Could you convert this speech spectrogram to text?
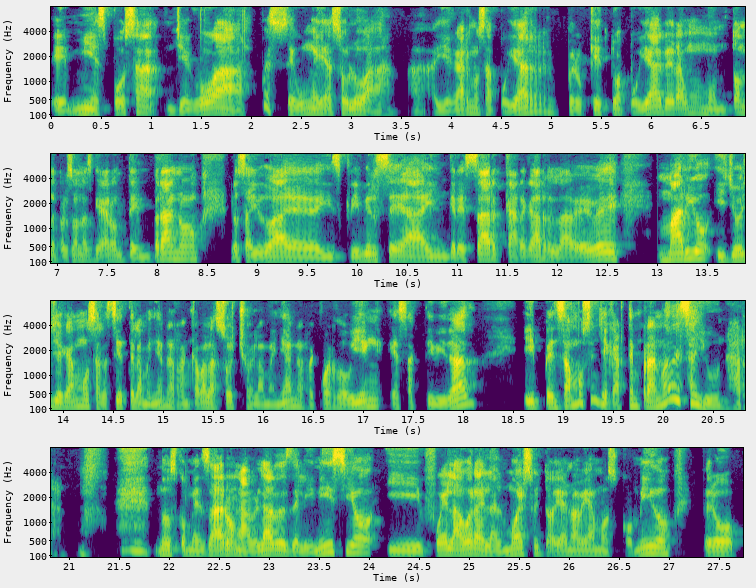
Eh, mi esposa llegó a, pues según ella, solo a, llegarnos a apoyar, pero que tú apoyar, era un montón de personas que llegaron temprano, los ayudó a inscribirse, a ingresar, cargar la bebé. Mario y yo llegamos a las 7 de la mañana, arrancaba a las 8 de la mañana, recuerdo bien esa actividad, y pensamos en llegar temprano a desayunar. Nos comenzaron a hablar desde el inicio y fue la hora del almuerzo y todavía no habíamos comido, pero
